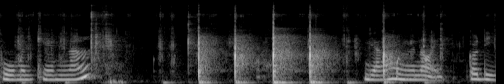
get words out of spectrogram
ทูมันเค็มนะยั้งมือหน่อยก็ดี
